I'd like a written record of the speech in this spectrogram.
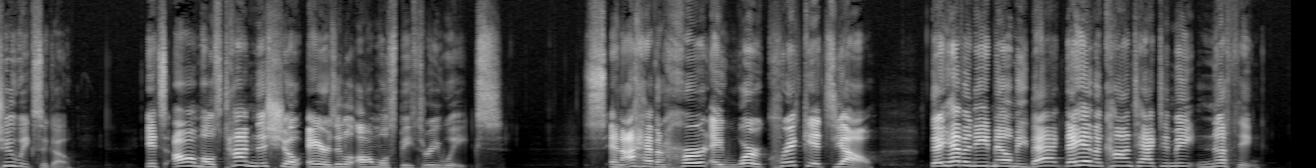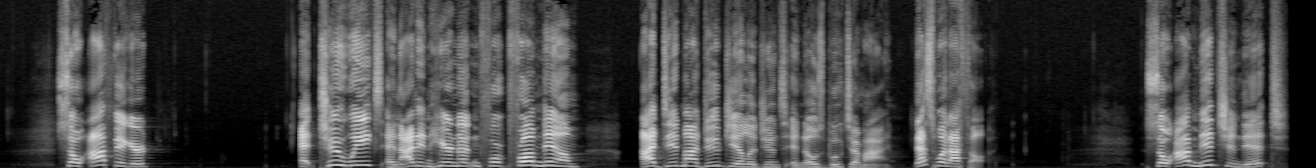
Two weeks ago. It's almost time this show airs, it'll almost be three weeks. And I haven't heard a word. Crickets, y'all. They haven't emailed me back. They haven't contacted me. Nothing. So I figured, at two weeks and I didn't hear nothing for, from them, I did my due diligence and those boots are mine. That's what I thought. So I mentioned it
